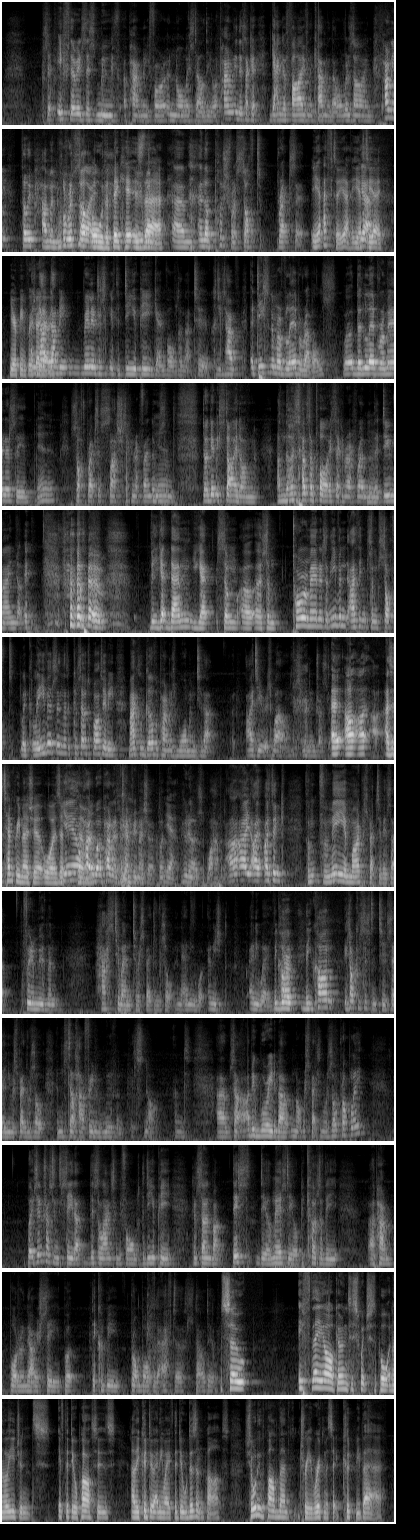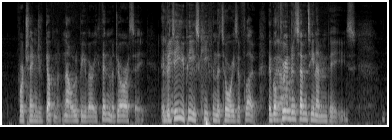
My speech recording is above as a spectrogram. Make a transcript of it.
So if there is this move apparently for a Norway style deal, apparently there's like a gang of five in the cabinet that will resign. Apparently Philip Hammond will resign. Oh, the big hit is there. Um, and they'll push for a soft Brexit. Yeah, EFTA, yeah, E Yeah. EFTA, European Free And Trade that, Area. that'd be really interesting if the DUP could get involved in that too. Because you could have a decent number of Labour rebels, well, the Labour Remainers, the Yeah. soft Brexit slash second referendums, Yeah. and don't get me started on on those that support a second referendum. Mm. They do mind not. um, but you get them, you get some uh, uh, some Tory Remainers, and even I think some soft like leavers in the Conservative Party. I mean, Michael Gove apparently is warming to that idea as well. It's really interesting. Uh, uh, uh, as a temporary measure or as a yeah, apparently, well, apparently it's a temporary measure, but yeah. who knows what happened. I, I, I- think for, for me and my perspective is that freedom of movement has to end to respect the result in any any any way. You But can't, the you can't. It's not consistent to say you respect the result and still have freedom of movement. It's not, and um, so I'd be worried about not respecting the result properly. But it's interesting to see that this alliance can be formed. The DUP concerned about this deal, May's deal, because of the apparent border in the Irish Sea, but they could be brought on board with an EFTA style deal. So, if they are going to switch support and allegiance if the deal passes, and they could do it anyway if the deal doesn't pass, surely the parliamentary arithmetic could be there for a change of government. Now, it would be a very thin majority. But the DUP is keeping the Tories afloat. They've got They are. 317 MPs.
